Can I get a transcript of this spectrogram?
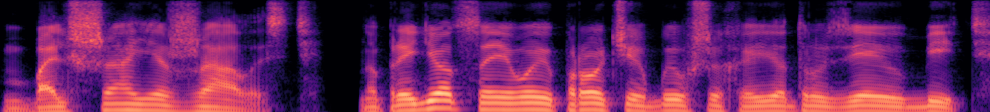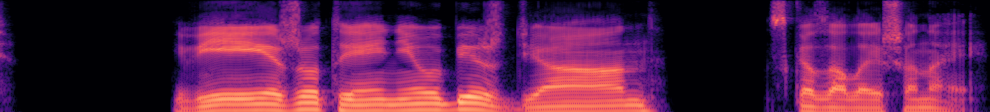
Большая жалость, но придется его и прочих бывших ее друзей убить. «Вижу, ты не убежден», — сказала Эшанай.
